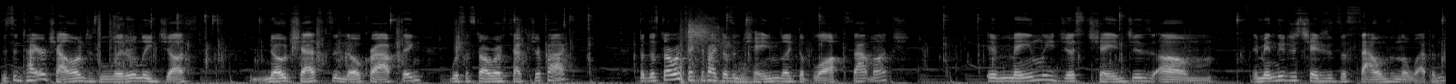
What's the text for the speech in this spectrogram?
This entire challenge is literally just no chests and no crafting with the Star Wars texture pack. But the Star Wars texture pack doesn't change like the blocks that much. It mainly just changes um it mainly just changes the sounds and the weapons.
